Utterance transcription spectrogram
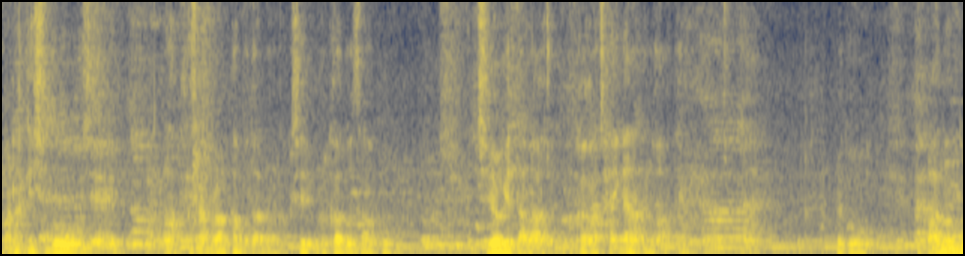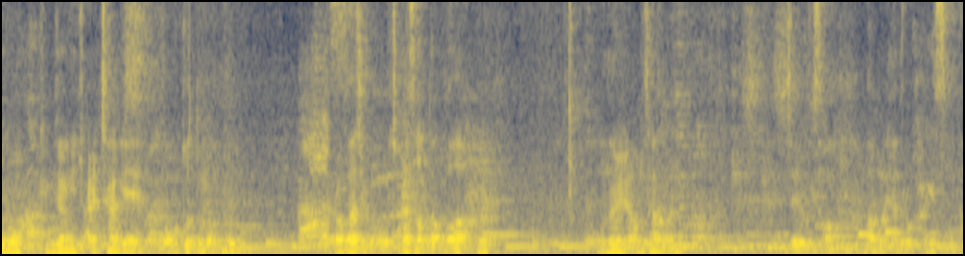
마라케시도 이제 카사블랑카보다는 확실히 물가도 싸고 지역에 따라 좀 물가가 차이가 나는 것 같아요. 그래가지고 그래도 만 원으로 굉장히 알차게 먹을 것도 먹고 여러 가지로 잘 썼던 것 같고 오늘 영상은 이제 여기서 마무리하도록 하겠습니다.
